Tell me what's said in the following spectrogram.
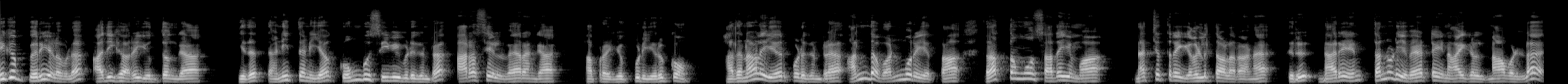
மிகப்பெரிய அளவில் அதிகார யுத்தங்க. இதை தனித்தனியாக கொம்பு சீவி விடுகின்ற அரசியல் வேறங்க. அப்புறம் எப்படி இருக்கும்? அதனால ஏற்படுகின்ற அந்த வன்முறையைத்தான் ரத்தமும் சதையுமா நட்சத்திர எழுத்தாளரான திரு நரேன் தன்னுடைய வேட்டை நாய்கள் நாவல்ல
